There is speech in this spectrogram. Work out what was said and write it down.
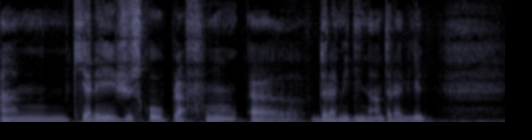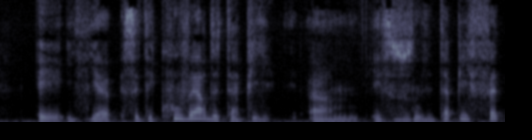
euh, qui allait jusqu'au plafond de la Médina, de la ville. Et c'était couvert de tapis. Et ce sont des tapis faits,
